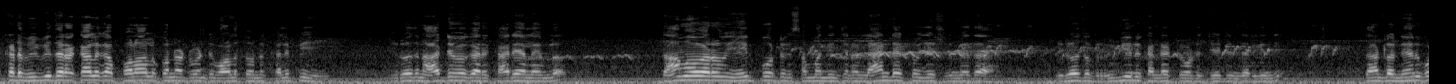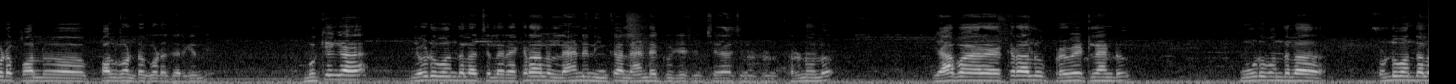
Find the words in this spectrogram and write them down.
అక్కడ వివిధ రకాలుగా పొలాలు కొన్నటువంటి వాళ్ళతోనూ కలిపి ఈ రోజున ఆర్డీఓ గారి కార్యాలయంలో దామవరం ఎయిర్పోర్టుకు సంబంధించిన ల్యాండ్ ఎక్విజేషన్ మీద ఈరోజు ఒక రివ్యూని కండక్ట్ అవ్వడం చేయడం జరిగింది. దాంట్లో నేను కూడా పాల్గొ పాల్గొనడం కూడా జరిగింది. ముఖ్యంగా ఏడు వందల చిల్లర ఎకరాల ల్యాండ్ని ఇంకా ల్యాండ్ ఎక్విజేషన్ చేయాల్సినటువంటి తరుణంలో యాభై ఎకరాలు ప్రైవేట్ ల్యాండ్ మూడు వందల రెండు వందల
